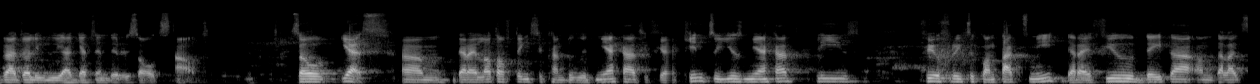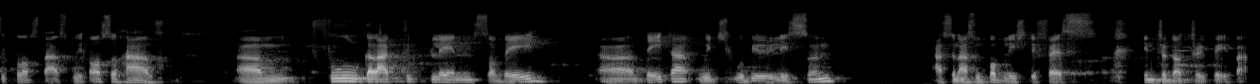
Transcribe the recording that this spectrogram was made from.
gradually we are getting the results out. So yes, um, there are a lot of things you can do with MeerKAT. If you're keen to use MeerKAT, please feel free to contact me. There are a few data on galaxy clusters. We also have um, full galactic plane survey uh, data, which will be released soon, as soon as we publish the first introductory paper.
